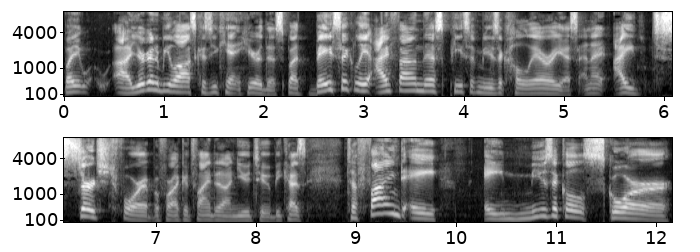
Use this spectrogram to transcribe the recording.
But uh, you're going to be lost because you can't hear this. But basically, I found this piece of music hilarious, and I, I searched for it before I could find it on YouTube because to find a a musical score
